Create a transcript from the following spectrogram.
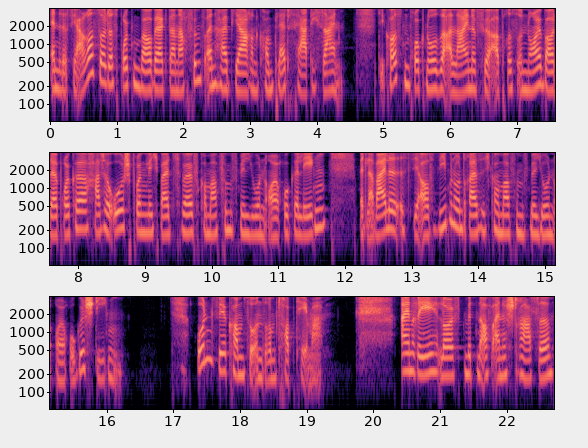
Ende des Jahres soll das Brückenbauwerk dann nach fünfeinhalb Jahren komplett fertig sein. Die Kostenprognose alleine für Abriss und Neubau der Brücke hatte ursprünglich bei 12,5 Millionen Euro gelegen. Mittlerweile ist sie auf 37,5 Millionen Euro gestiegen. Und wir kommen zu unserem Top-Thema. Ein Reh läuft mitten auf eine Straße.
